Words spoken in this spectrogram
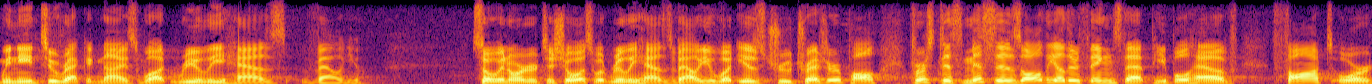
We need to recognize what really has value. So, in order to show us what really has value, what is true treasure, Paul first dismisses all the other things that people have thought or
